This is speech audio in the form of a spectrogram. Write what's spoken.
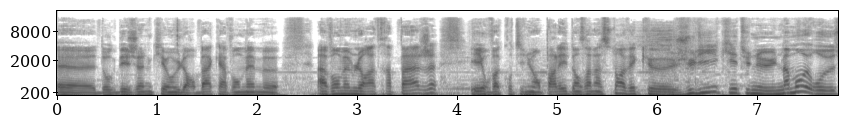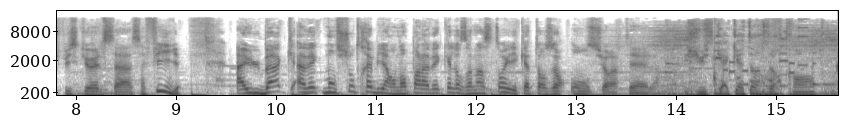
euh, donc des jeunes qui ont eu leur bac avant même, euh, avant même le rattrapage. Et on va continuer à en parler dans un instant avec euh, Julie, qui est une, une maman heureuse, puisque elle, sa, sa fille, a eu le bac avec mention très bien. On en parle avec elle dans un instant. Il est 14h11 sur RTL. Jusqu'à 14h30.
